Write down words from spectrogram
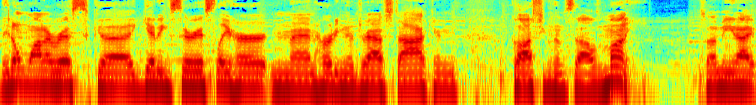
they don't want to risk uh, getting seriously hurt and then hurting their draft stock and costing themselves money. So I mean, I,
